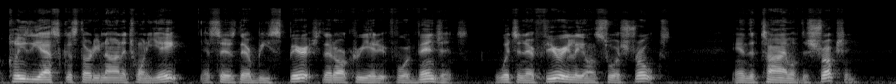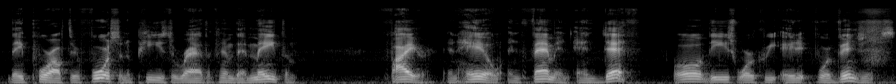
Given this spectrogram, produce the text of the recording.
Ecclesiasticus 39 and 28, it says, There be spirits that are created for vengeance, which in their fury lay on sore strokes. In the time of destruction, they pour out their force and appease the wrath of him that made them. Fire and hail and famine and death, all these were created for vengeance.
